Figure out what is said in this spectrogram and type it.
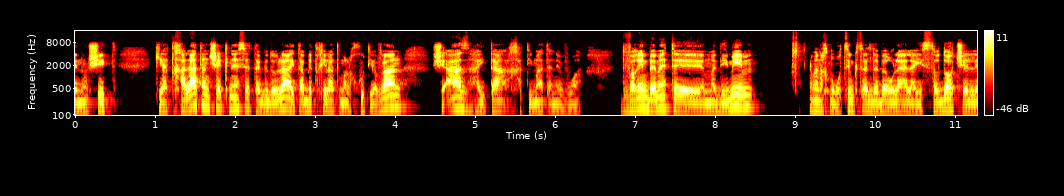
אנושית. כי התחלת אנשי כנסת הגדולה הייתה בתחילת מלכות יוון, שאז הייתה חתימת הנבואה. דברים באמת uh, מדהימים, אם אנחנו רוצים קצת לדבר אולי על היסודות של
